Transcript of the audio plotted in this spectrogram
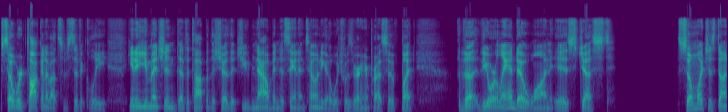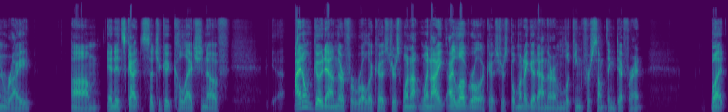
So we're talking about specifically, you know, you mentioned at the top of the show that you've now been to San Antonio, which was very impressive, but the the Orlando one is just so much is done right. Um and it's got such a good collection of I don't go down there for roller coasters. When I when I I love roller coasters, but when I go down there I'm looking for something different. But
